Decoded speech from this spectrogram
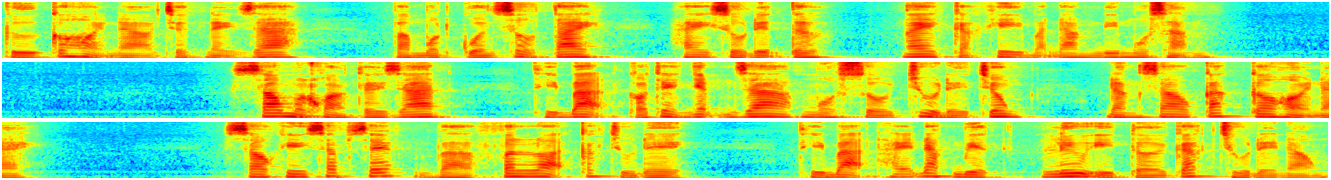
cứ câu hỏi nào chợt nảy ra vào một cuốn sổ tay hay sổ điện tử ngay cả khi bạn đang đi mua sắm. Sau một khoảng thời gian thì bạn có thể nhận ra một số chủ đề chung đằng sau các câu hỏi này. Sau khi sắp xếp và phân loại các chủ đề thì bạn hãy đặc biệt lưu ý tới các chủ đề nóng.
